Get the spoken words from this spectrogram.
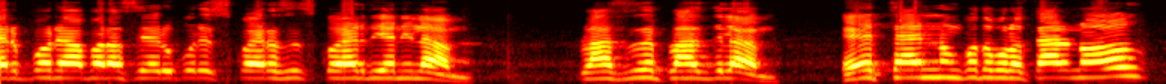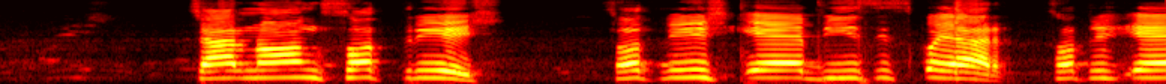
এরপরে আবার আছে, এর উপরে স্কোয়ার আছে স্কোয়ার দিয়ে নিলাম। প্লাস আছে প্লাস দিলাম। এ, চার নং কত বলো? চার নং? চার নং ছত্রিশ। ছত্রিশ এ বি সি স্কোয়ার ছত্রিশ এ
